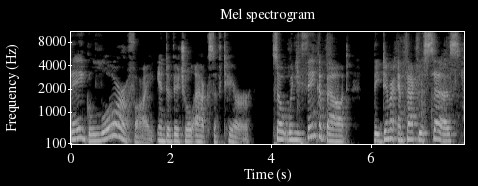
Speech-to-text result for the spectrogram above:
they glorify individual acts of terror. So when you think about the Demo- in fact, this says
